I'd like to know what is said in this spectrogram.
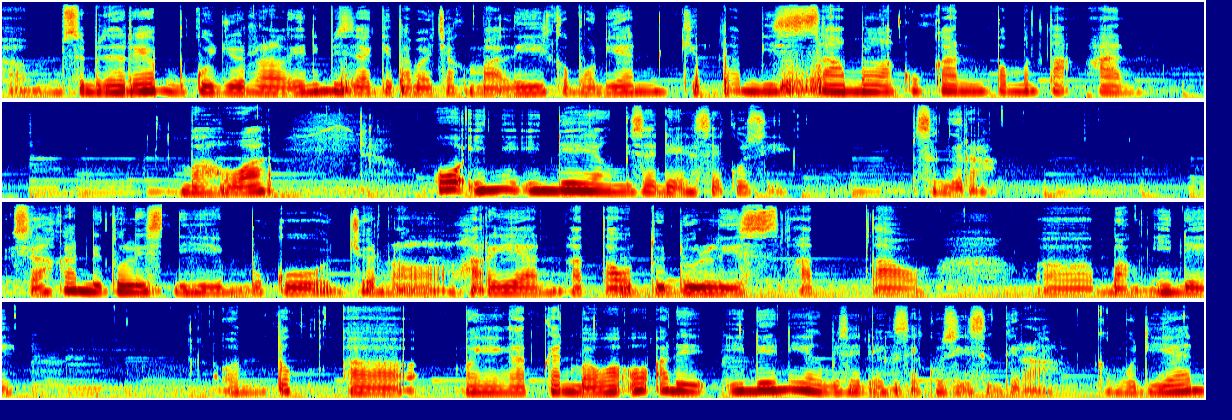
um, sebenarnya buku jurnal ini bisa kita baca kembali. Kemudian kita bisa melakukan pemetaan bahwa oh ini ide yang bisa dieksekusi. Segera. Silahkan ditulis di buku jurnal harian atau to-do list atau uh, bank ide untuk uh, mengingatkan bahwa oh ada ide nih yang bisa dieksekusi segera. Kemudian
